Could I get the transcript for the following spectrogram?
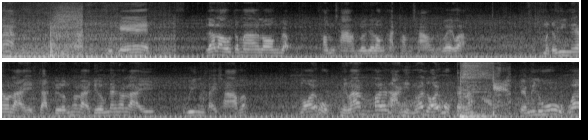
มาก โอเค แล้วเราจะมาลองแบบทำชาม เราจะลองหัดทำชามนะเว้ยว่า มันจะวิ่งได้เท่าไหร่ จากเดิมเท่าไหร่ เดิมได้เท่าไหร่ วิ่งใส่ชามว่าร้อยหกเห็นว่ามาตรฐานเห็นว่าร้อยหกกันนะ แต่ไม่รู้ว่า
